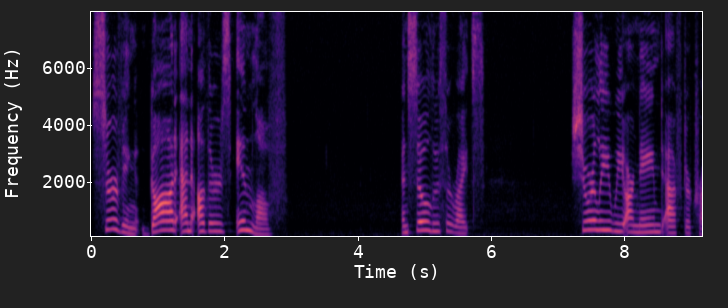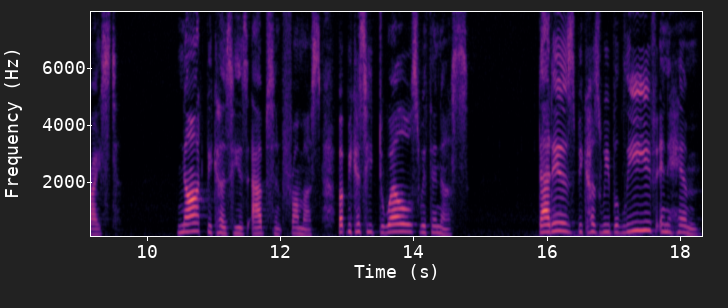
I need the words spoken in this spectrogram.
serving God and others in love. And so Luther writes Surely we are named after Christ, not because he is absent from us, but because he dwells within us. That is, because we believe in him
